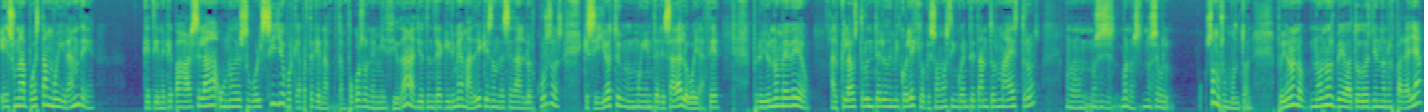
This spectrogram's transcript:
es una apuesta muy grande que tiene que pagársela uno de su bolsillo, porque aparte que tampoco son en mi ciudad, yo tendría que irme a Madrid, que es donde se dan los cursos, que si yo estoy muy interesada lo voy a hacer, pero yo no me veo al claustro entero de mi colegio, que somos cincuenta y tantos maestros, bueno, no sé si, bueno, no sé, somos un montón, pero yo no, no nos veo a todos yéndonos para allá,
